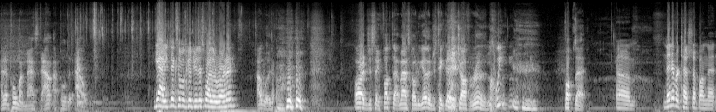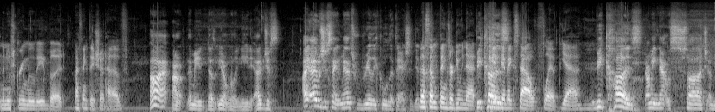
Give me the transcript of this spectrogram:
I didn't pull my mask down. I pulled it out. Yeah, you think someone's gonna do this while they're running? I would. or I'd just say, fuck that mask altogether and just take the bitch off and run. Quit. fuck that. Um, they never touched up on that in the new Scream movie, but I think they should have. Oh, I, I, I mean, it doesn't, you don't really need it. I just, I, I was just saying, man, that's really cool that they actually did That that. some things are doing that Because- pandemic style flip. Yeah, Because, I mean, that was such an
